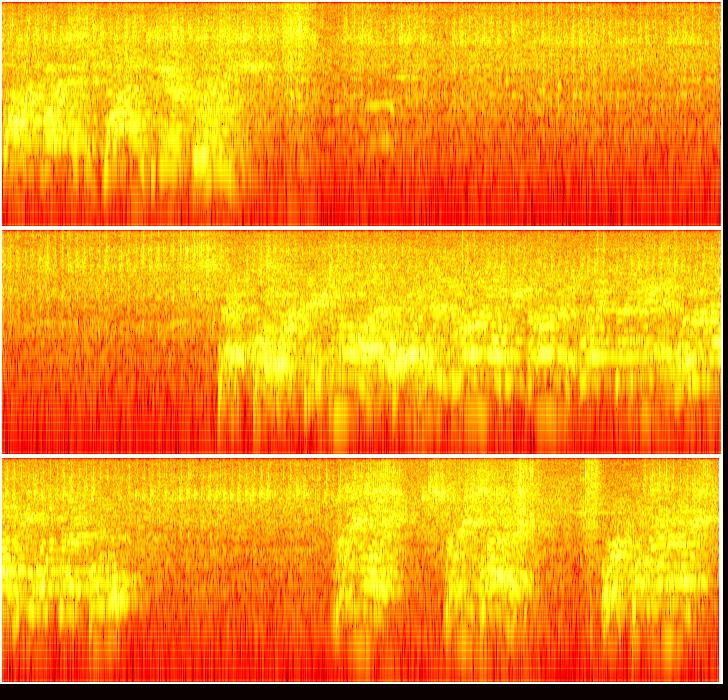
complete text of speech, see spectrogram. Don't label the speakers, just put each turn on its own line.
Robert Martin and John Deere Green. That's four, Jason Lye. One-headed run will determine the select inning and whether or not he wants that pull. Green light, green flag. First one in the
